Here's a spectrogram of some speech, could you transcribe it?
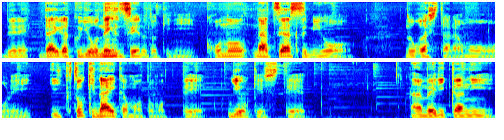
でね大学4年生の時にこの夏休みを逃したらもう俺行く時ないかもと思って意を決してアメリカに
